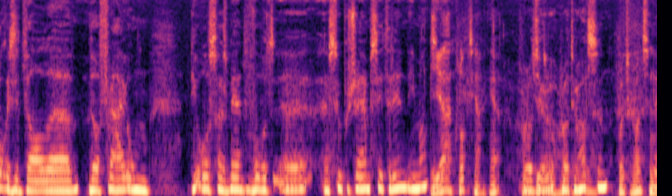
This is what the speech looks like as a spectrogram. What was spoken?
toch is het wel, eh, wel fraai om die All-Stars Band bijvoorbeeld... eh, een Supertramp zit erin, iemand. Ja, klopt, ja. ja. Roger, Roger Hudson. Roger Hudson, ja.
